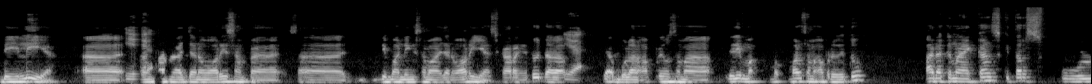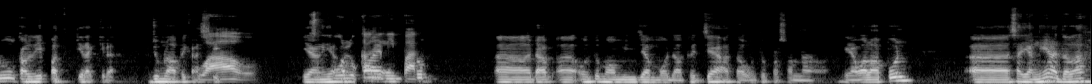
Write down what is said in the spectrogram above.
daily ya. Uh, Iya. antara Januari sampai uh, dibanding sama Januari ya sekarang itu udah Iya. ya bulan April sama jadi Maret sama April itu ada kenaikan sekitar 10 kali lipat kira-kira jumlah aplikasi Wow. yang 10 yang kali lipat. untuk uh, uh, untuk mau minjam modal kerja atau untuk personal. Ya walaupun uh, sayangnya adalah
